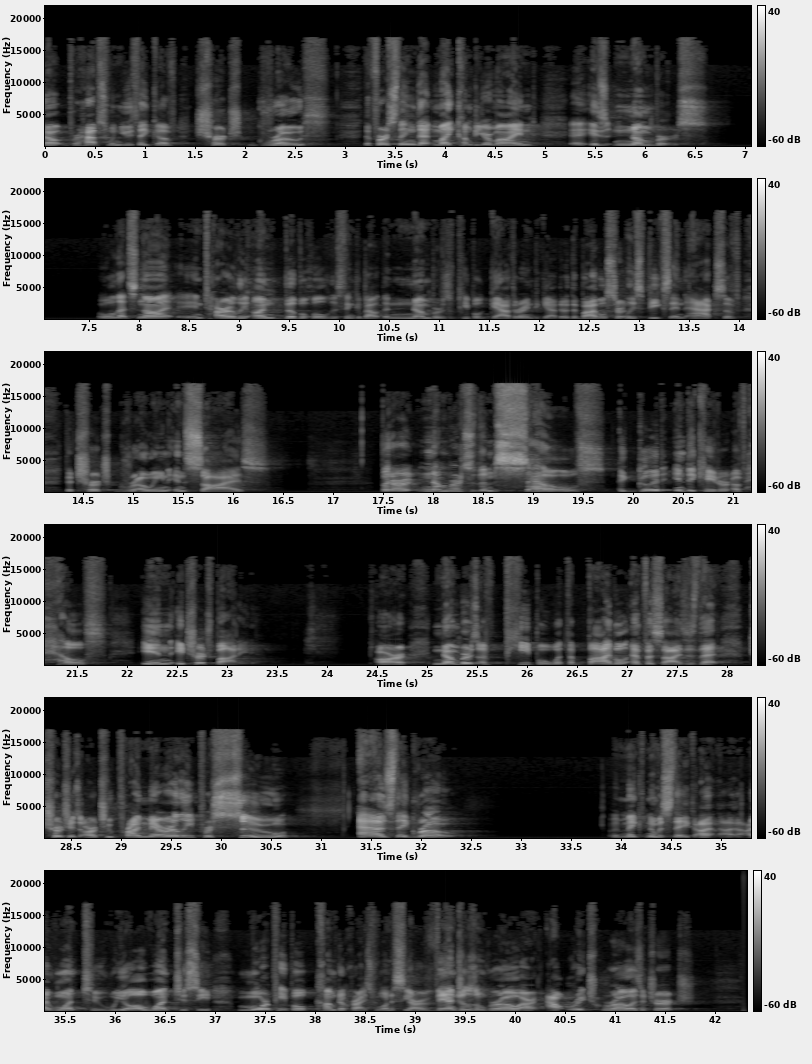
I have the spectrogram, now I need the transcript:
Now, perhaps when you think of church growth, the first thing that might come to your mind eh, is numbers. Well, that's not entirely unbiblical to think about the numbers of people gathering together. The Bible certainly speaks in Acts of the church growing in size. But are numbers themselves a good indicator of health in a church body? Are numbers of people what the Bible emphasizes that churches are to primarily pursue as they grow? Make no mistake, I, I, I, want to. We all want to see more people come to Christ. We want to see our evangelism grow, our outreach grow as a church.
